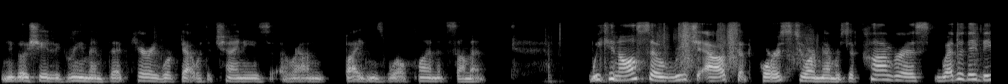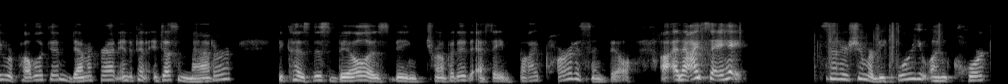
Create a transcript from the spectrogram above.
negotiated agreement that Kerry worked out with the Chinese around Biden's World Climate Summit. We can also reach out, of course, to our members of Congress, whether they be Republican, Democrat, Independent, it doesn't matter because this bill is being trumpeted as a bipartisan bill. Uh, and I say, hey, Senator Schumer, before you uncork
